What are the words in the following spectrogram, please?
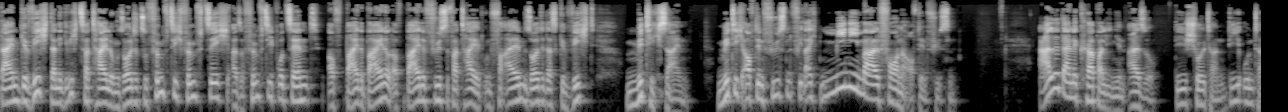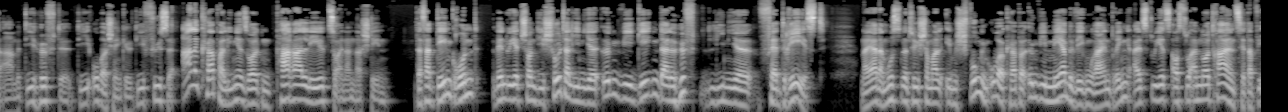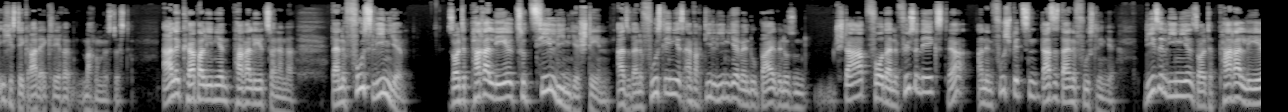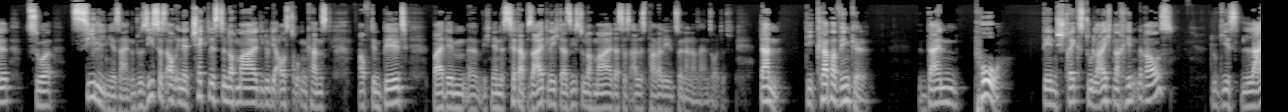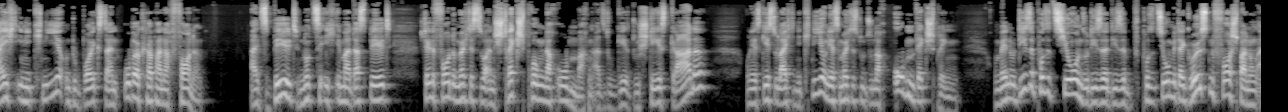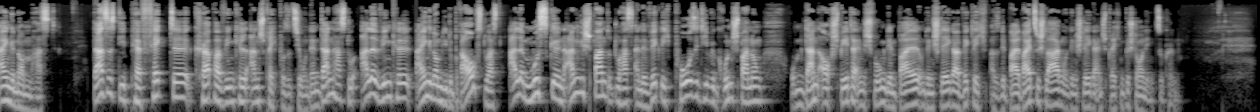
Dein Gewicht, deine Gewichtsverteilung sollte zu 50-50, also 50 Prozent auf beide Beine und auf beide Füße verteilt. Und vor allem sollte das Gewicht mittig sein. Mittig auf den Füßen, vielleicht minimal vorne auf den Füßen. alle deine Körperlinien, also die Schultern, die Unterarme, die Hüfte, die Oberschenkel, die Füße, alle Körperlinien sollten parallel zueinander stehen. Das hat den Grund, wenn du jetzt schon die Schulterlinie irgendwie gegen deine Hüftlinie verdrehst, naja, da musst du natürlich schon mal im Schwung im Oberkörper irgendwie mehr Bewegung reinbringen, als du jetzt aus so einem neutralen Setup, wie ich es dir gerade erkläre, machen müsstest. Alle Körperlinien parallel zueinander. Deine Fußlinie sollte parallel zur Ziellinie stehen. Also deine Fußlinie ist einfach die Linie, wenn du bei, wenn du so einen Stab vor deine Füße legst, ja, an den Fußspitzen, das ist deine Fußlinie. Diese Linie sollte parallel zur Ziellinie sein. Und du siehst das auch in der Checkliste nochmal, die du dir ausdrucken kannst, auf dem Bild bei dem, äh, ich nenne es Setup seitlich, da siehst du nochmal, dass das alles parallel zueinander sein sollte. Dann die Körperwinkel. Dein Po, den streckst du leicht nach hinten raus. Du gehst leicht in die Knie und du beugst deinen Oberkörper nach vorne. Als Bild nutze ich immer das Bild, Stell dir vor, du möchtest so einen Strecksprung nach oben machen. Also du, gehst, du stehst gerade und jetzt gehst du leicht in die Knie und jetzt möchtest du so nach oben wegspringen. Und wenn du diese Position, so diese, diese Position mit der größten Vorspannung eingenommen hast, das ist die perfekte Körperwinkel-Ansprechposition. Denn dann hast du alle Winkel eingenommen, die du brauchst. Du hast alle Muskeln angespannt und du hast eine wirklich positive Grundspannung, um dann auch später im Schwung den Ball und den Schläger wirklich, also den Ball beizuschlagen und den Schläger entsprechend beschleunigen zu können.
